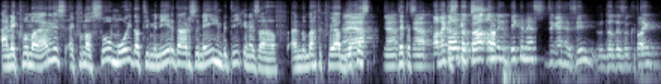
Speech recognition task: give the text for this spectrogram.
En ik vond dat ergens, ik vond dat zo mooi dat die meneer daar zijn eigen betekenis aan gaf. En dan dacht ik van ja, dit ja, is... ja, dit is- ja. Want ik had een totaal andere betekenis erin gezien. Dat is ook het ding.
